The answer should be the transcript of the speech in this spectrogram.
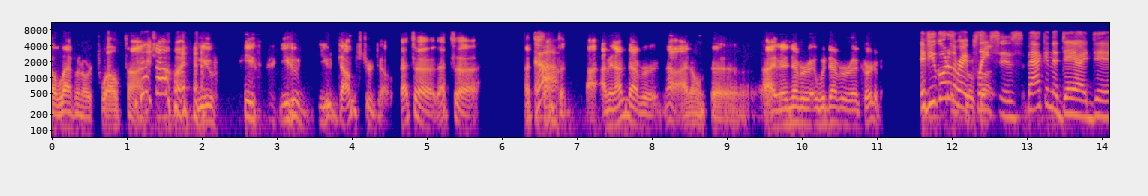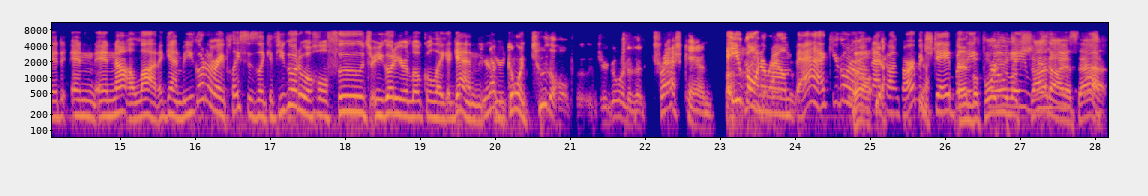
eleven or twelve times, you you you you dumpster dope. That's a that's a that's Yeah. something. I, I mean I've never no I don't uh, I it never it would never occur to me. if you go to the Let's right go fun. places, back in the day I did, and and not a lot again, but you go to the right places. Like if you go to a Whole Foods or you go to your local, like again, You're not going to the Whole Foods. You're going to the trash can. You're going around back. You're going Well- around back on garbage day, but and before you look side really eye nice at stuff. that,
